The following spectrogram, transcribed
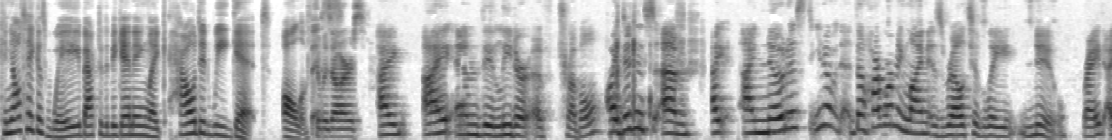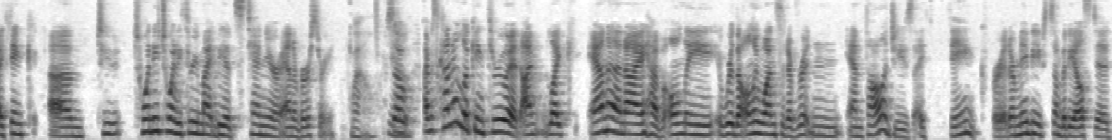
can y'all take us way back to the beginning? Like, how did we get all of this? it was ours. I I am the leader of trouble. I didn't. Um, I I noticed. You know, the heartwarming line is relatively new, right? I think um, to 2023 might be its 10 year anniversary. Wow. So I was kind of looking through it. I'm like Anna and I have only we're the only ones that have written anthologies, I think, for it, or maybe somebody else did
